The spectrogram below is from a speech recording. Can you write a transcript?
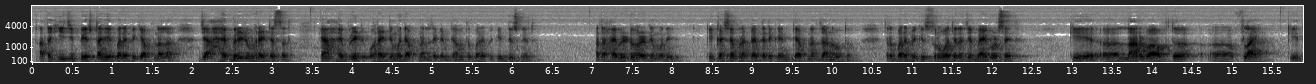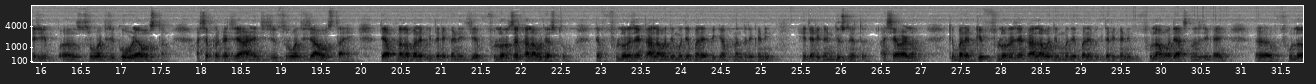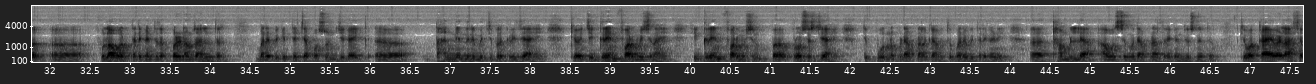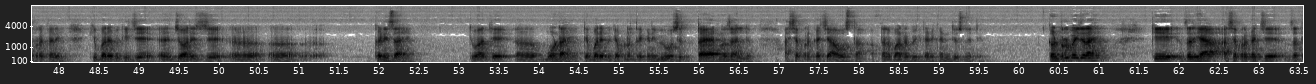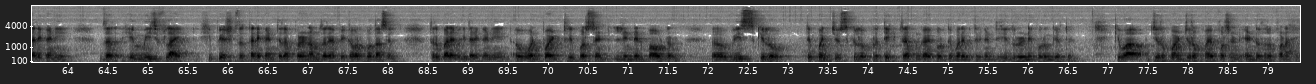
आता ही जी पेस्ट आहे बऱ्यापैकी आपल्याला ज्या हायब्रिड व्हरायटी असतात ह्या हायब्रिड व्हरायटीमध्ये आपल्याला ठिकाणी काय होतं बऱ्यापैकी दिसून येतं. आता हायब्रिड व्हरायटीमध्ये की कशा प्रकारे त्या ठिकाणी ते आपल्याला जाणवतं तर बऱ्यापैकी सुरुवातीला जे मॅगोट्स आहेत की लार्वा ऑफ द फ्लाय की त्याची सुरुवातीची कोवळी अवस्था अशा प्रकारची अळ्यांची जी सुरुवातीची अवस्था आहे ते आपल्याला बऱ्यापैकी त्या ठिकाणी जे फुलोरचा कालावधी असतो त्या फुलोरच्या कालावधीमध्ये बऱ्यापैकी आपल्याला त्या ठिकाणी हे त्या ठिकाणी दिसून येतं. अशा वेळेला की बऱ्यापैकी फुलोरच्या कालावधीमध्ये बऱ्यापैकी त्या ठिकाणी फुलामध्ये असणारं जे काही फुलं फुलावर त्या ठिकाणी त्याचा परिणाम झाल्यानंतर बऱ्यापैकी त्याच्यापासून जी काही धान्य निर्मिती प्रक्रिया जी आहे किंवा जी ग्रेन फॉर्मेशन आहे ही ग्रेन फॉर्मेशन प्रोसेस जी आहे ती पूर्णपणे आपल्याला काय होतं बऱ्यापैकी त्या ठिकाणी थांबल्या अवस्थेमध्ये आपल्याला त्या ठिकाणी दिसून येतं. किंवा काही वेळा अशा प्रकारे की बऱ्यापैकी जे ज्वारीचे जे कणीस आहे किंवा ते बोंड आहे ते बऱ्यापैकी आपल्याला त्या ठिकाणी व्यवस्थित तयार न झालं अशा प्रकारची अवस्था आपल्याला बऱ्यापैकी त्या ठिकाणी दिसून येते. कंट्रोल मेजर आहे की जर ह्या अशा प्रकारचे जर त्या ठिकाणी जर हे मीज फ्लाय ही पेस्ट जर त्या ठिकाणी त्याचा परिणाम जर या पिकावर होत असेल तर बऱ्यापैकी त्या ठिकाणी one point three percent lindane powder वीस किलो ते पंचवीस किलो प्रति हेक्टर आपण काय करतो बऱ्यापैकी ठिकाणी त्याची धुळणी करून घेतोय. किंवा zero point zero five percent endosulfan आहे.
